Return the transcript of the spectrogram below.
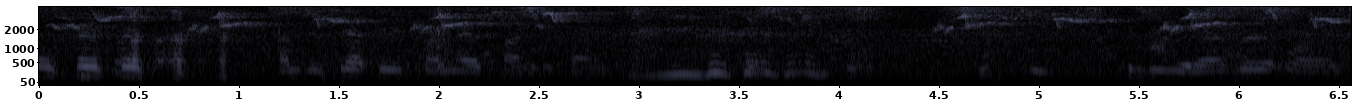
I'm just happy it's on that side of the fence. Can do whatever it wants.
